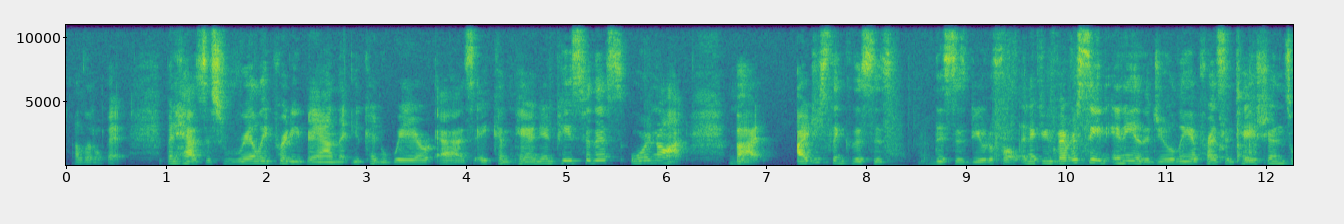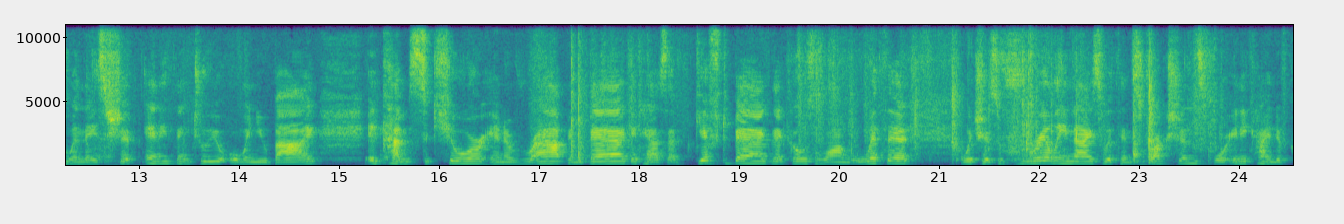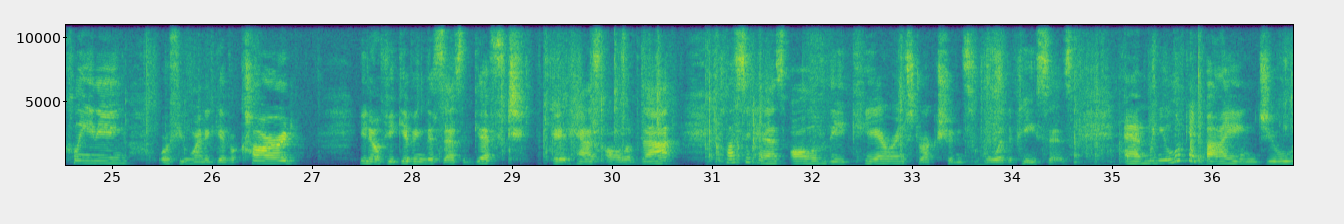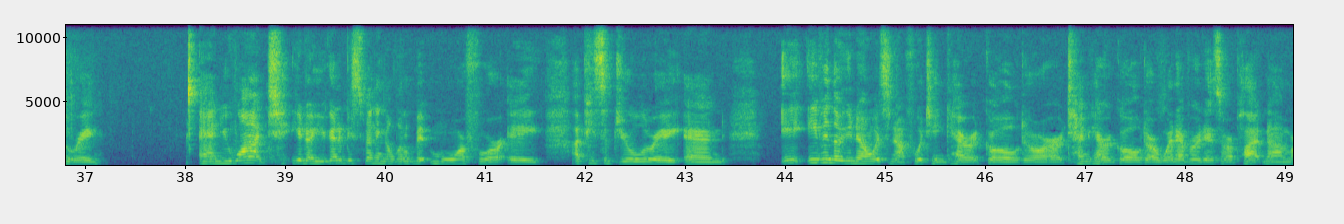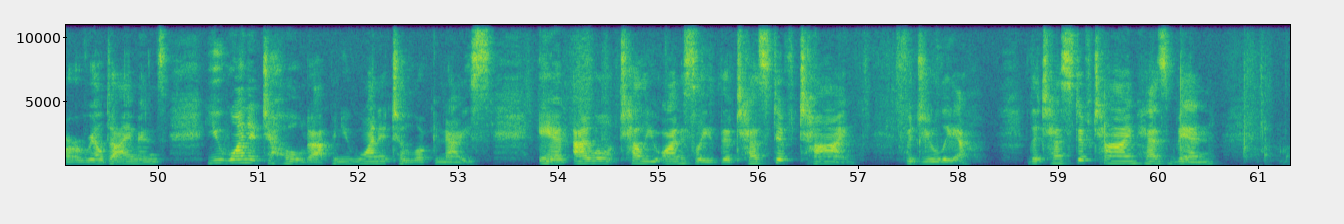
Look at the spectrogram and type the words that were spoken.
a little bit. But it has this really pretty band that you can wear as a companion piece for this or not. But I just think this is this is beautiful. And if you've ever seen any of the Jeulia presentations when they ship anything to you or when you buy, it comes secure in a wrap and bag. It has a gift bag that goes along with it, which is really nice with instructions for any kind of cleaning or if you want to give a card you know, if you're giving this as a gift, it has all of that. Plus it has all of the care instructions for the pieces. And when you look at buying jewelry, and you want, you know, you're going to be spending a little bit more for a, a piece of jewelry and even though you know it's not 14 karat gold or 10 karat gold or whatever it is or a platinum or real diamonds, you want it to hold up and you want it to look nice. And I will tell you honestly, the test of time for Jeulia, the test of time has been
